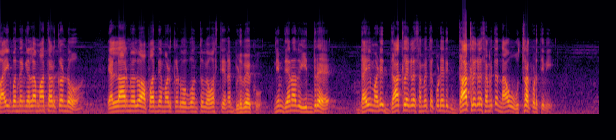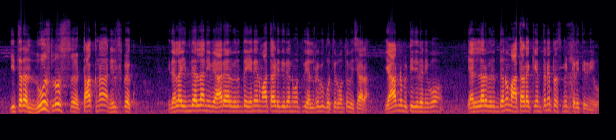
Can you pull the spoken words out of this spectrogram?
ಬಾಯಿಗೆ ಬಂದಂಗೆಲ್ಲ ಮಾತಾಡ್ಕೊಂಡು ಎಲ್ಲರ ಮೇಲೂ ಆಪಾದನೆ ಮಾಡ್ಕೊಂಡು ಹೋಗುವಂಥ ವ್ಯವಸ್ಥೆಯನ್ನು ಬಿಡಬೇಕು. ನಿಮ್ದು ಏನಾದರೂ ಇದ್ದರೆ ದಯಮಾಡಿ ದಾಖಲೆಗಳ ಸಮೇತ ಕೊಡಿ, ಅದಕ್ಕೆ ದಾಖಲೆಗಳ ಸಮೇತ ನಾವು ಉತ್ತರ ಕೊಡ್ತೀವಿ. ಈ ಥರ ಲೂಸ್ ಲೂಸ್ ಟಾಕ್ನ ನಿಲ್ಲಿಸ್ಬೇಕು ಇದೆಲ್ಲ ಹಿಂದೆಲ್ಲ ನೀವು ಯಾರ್ಯಾರ ವಿರುದ್ಧ ಏನೇನು ಮಾತಾಡಿದ್ದೀರಿ ಅನ್ನುವಂಥದ್ದು ಎಲ್ರಿಗೂ ಗೊತ್ತಿರುವಂಥ ವಿಚಾರ. ಯಾರನ್ನು ಬಿಟ್ಟಿದ್ದೀರಾ ನೀವು? ಎಲ್ಲರ ವಿರುದ್ಧನೂ ಮಾತಾಡೋಕ್ಕೆ ಅಂತಲೇ ಪ್ರೆಸ್ ಮೀಟ್ ಕರಿತೀರಿ ನೀವು.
